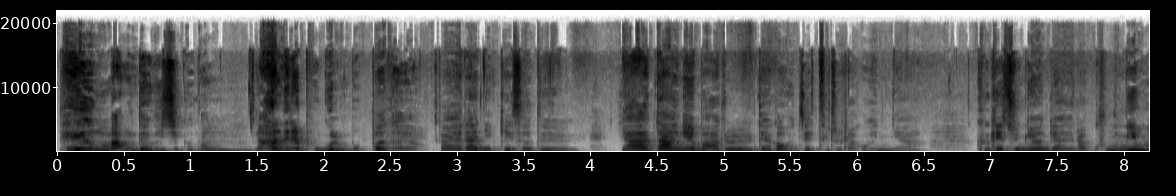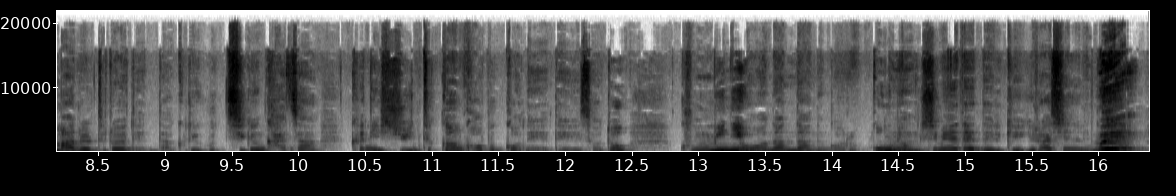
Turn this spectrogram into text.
배은 망덕이지 그거. 하늘의 복을 못 받아요. 그러니까 헤라님께서 늘 야당의 말을 내가 언제 들으라고 했냐. 그게 중요한 게 아니라 국민 말을 들어야 된다. 그리고 지금 가장 큰 이슈인 특권 거부권에 대해서도 국민이 원한다는 거를 꼭 명심해야 된다. 이렇게 얘기를 하시는데 왜?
